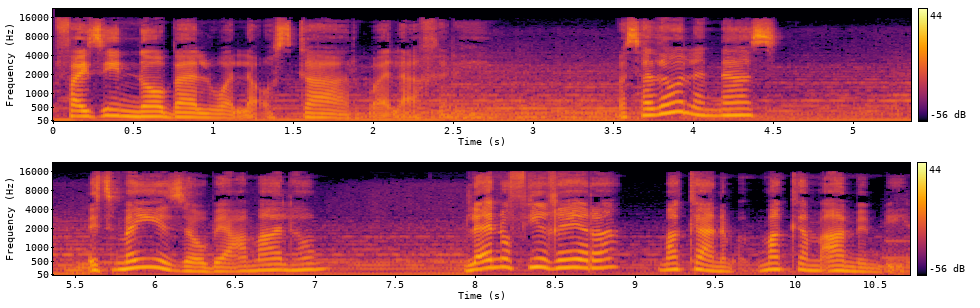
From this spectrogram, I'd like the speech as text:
فايزين نوبل ولا أوسكار وإلى آخره. بس هذول الناس تميزوا بأعمالهم لأنه في غيره ما كان ما كان آمن به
